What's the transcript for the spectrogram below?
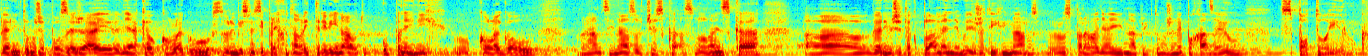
verím tomu, že pozrieš aj nejakého kolegu, s ktorým by sme si prechutnali tri vína od úplne iných kolegov v rámci názov Česka a Slovenska. A verím, že tak plamen nebudeš o tých vínach rozprávať aj napriek tomu, že nepochádzajú spod tvojich rúk.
